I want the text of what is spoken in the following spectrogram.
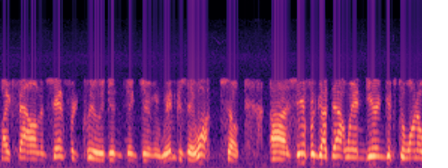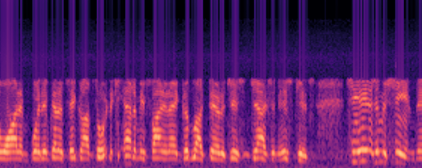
Mike Fallon and Sanford clearly didn't think Deering would win because they won. So uh, Sanford got that win. Deering gets to 101, and boy, they've got to take on Thornton Academy Friday night. Good luck there to Jason Jackson and his kids. TA is a machine. They,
